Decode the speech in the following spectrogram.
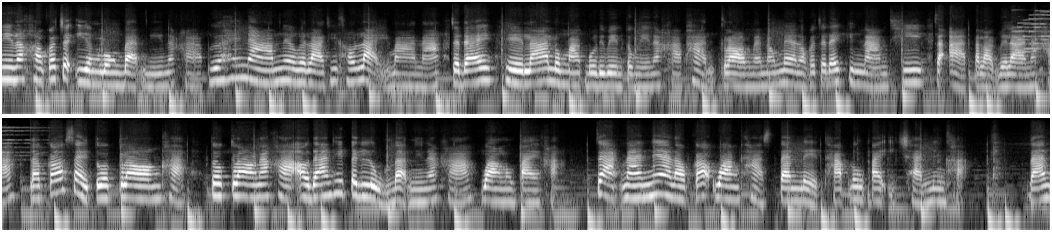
นี่แล้วเขาก็จะเอียงลงแบบนี้นะคะ เพื่อให้น้ำเนี่ยเวลาที่เขาไหลมานะ จะได้เทล่าลงมาบริเวณตรงนี้นะคะ ผ่านกรองนะน้องแมวเราก็จะได้กินน้ำที่สะอาดตลอดเวลานะคะ แล้วก็ใส่ตัวกรองค่ะ ตัวกรองนะคะ เอาด้านที่เป็นหลุมแบบนี้นะคะ วางลงไปค่ะ จากนั้นเนี่ยเราก็วางถาดสแตนเลสทับลงไปอีกชั้นหนึ่งค่ะ ด้าน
